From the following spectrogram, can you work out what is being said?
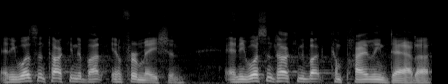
and he wasn't talking about information, and he wasn't talking about compiling data.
